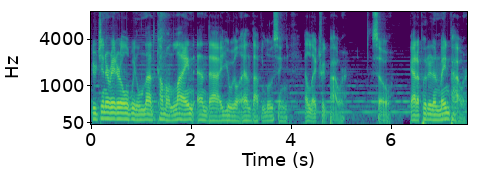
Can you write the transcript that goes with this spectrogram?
your generator will not come online and uh, you will end up losing electric power. So, gotta put it on main power.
